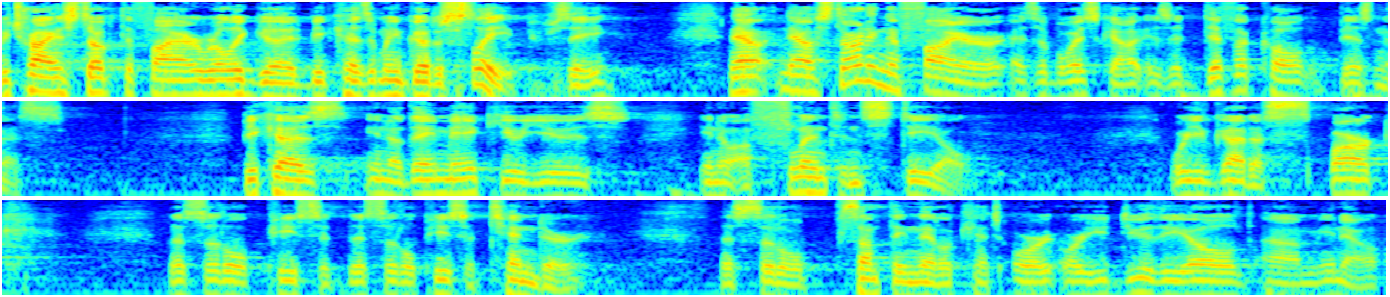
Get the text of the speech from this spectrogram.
we try and stoke the fire really good because then we go to sleep, see? Now, now, starting a fire as a Boy Scout is a difficult business because, you know, they make you use, you know, a flint and steel where you've got to spark this little piece of, this little piece of tinder, this little something that'll catch, or, or you do the old, um, you know,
